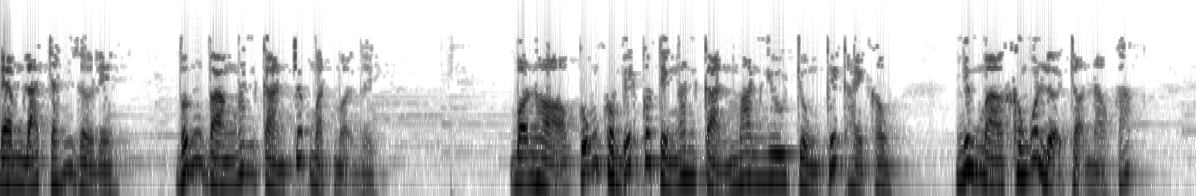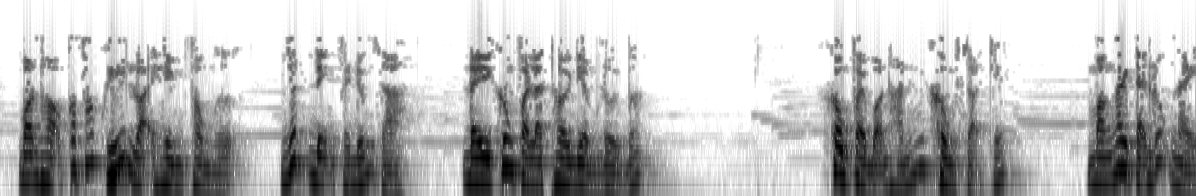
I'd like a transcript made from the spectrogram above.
Đem lá chắn giơ lên Vững vàng ngăn cản trước mặt mọi người. Bọn họ cũng không biết có thể ngăn cản man nhu trùng kích hay không, Nhưng mà không có lựa chọn nào khác. Bọn họ có pháp khí loại hình phòng ngự, Nhất định phải đứng ra. Đây không phải là thời điểm lùi bước. Không phải bọn hắn không sợ chết, Mà ngay tại lúc này,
